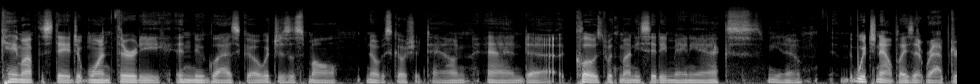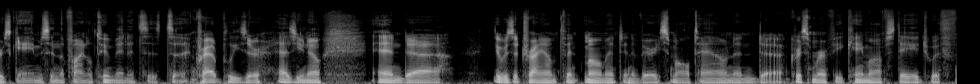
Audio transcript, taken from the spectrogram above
came off the stage at 1.30 in New Glasgow, which is a small Nova Scotia town, and uh, closed with Money City Maniacs, you know, which now plays at Raptors games in the final two minutes. It's a crowd pleaser, as you know. And uh, it was a triumphant moment in a very small town, and uh, Chris Murphy came off stage with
